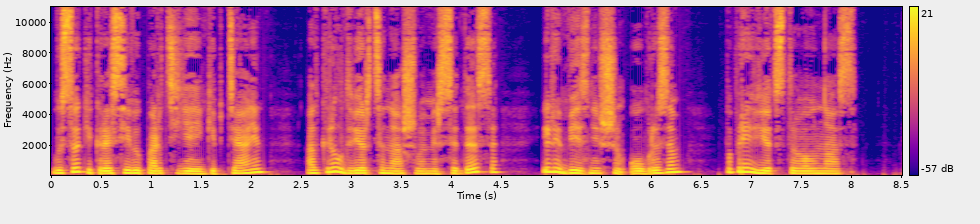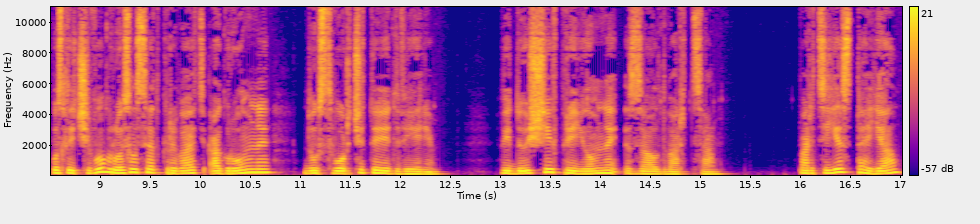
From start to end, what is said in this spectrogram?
Высокий красивый портье египтянин открыл дверцы нашего «Мерседеса» и любезнейшим образом поприветствовал нас, после чего бросился открывать огромные двухстворчатые двери ведущий в приемный зал дворца. Портье стоял,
